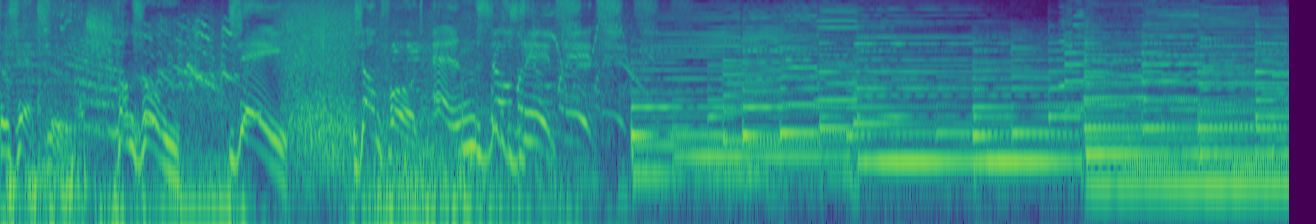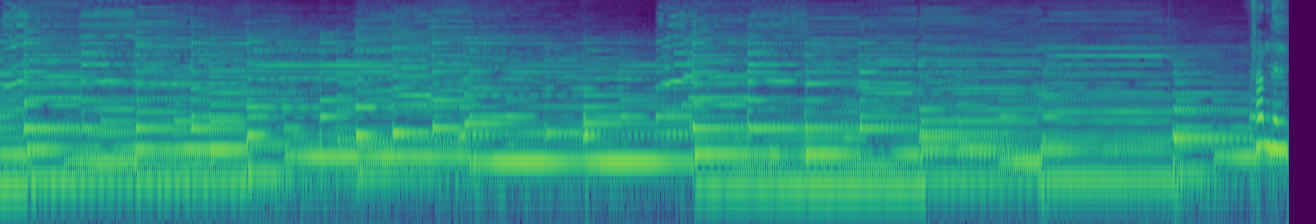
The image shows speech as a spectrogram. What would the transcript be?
hoofdletter. Van Zon, Zee, Zandvoort en Zomerhits. Van de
